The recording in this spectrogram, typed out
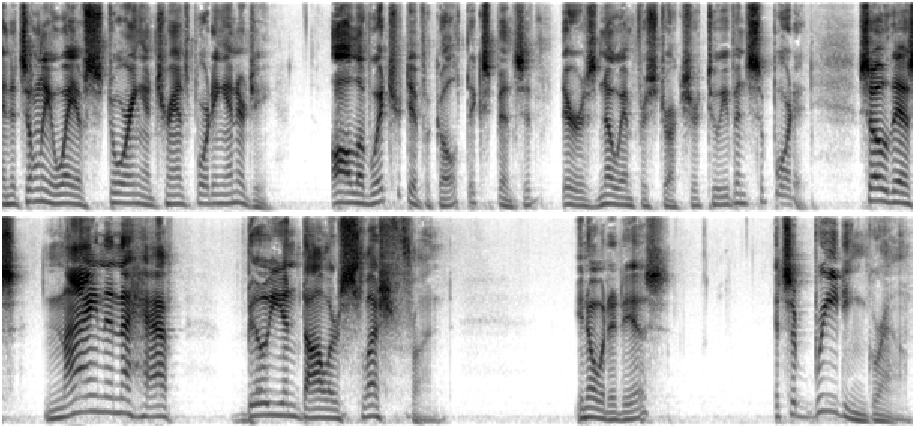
And it's only a way of storing and transporting energy all of which are difficult, expensive. There is no infrastructure to even support it. So, this $9.5 billion slush fund, you know what it is? It's a breeding ground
